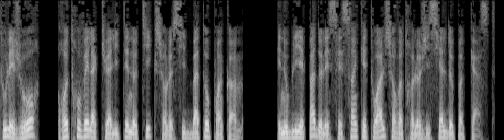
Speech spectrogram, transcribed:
Tous les jours, retrouvez l'actualité nautique sur le site bateau.com. Et n'oubliez pas de laisser 5 étoiles sur votre logiciel de podcast.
